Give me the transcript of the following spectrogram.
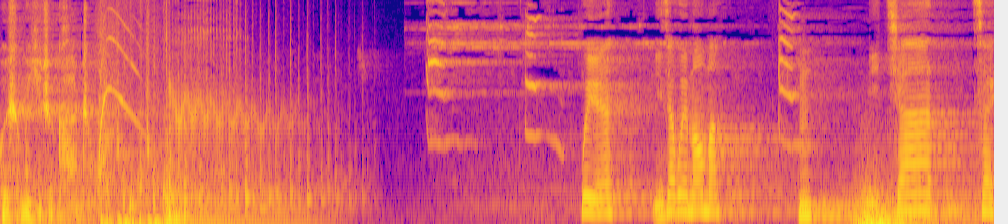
为什么一直看着我？魏云，你在喂猫吗？嗯。你家在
